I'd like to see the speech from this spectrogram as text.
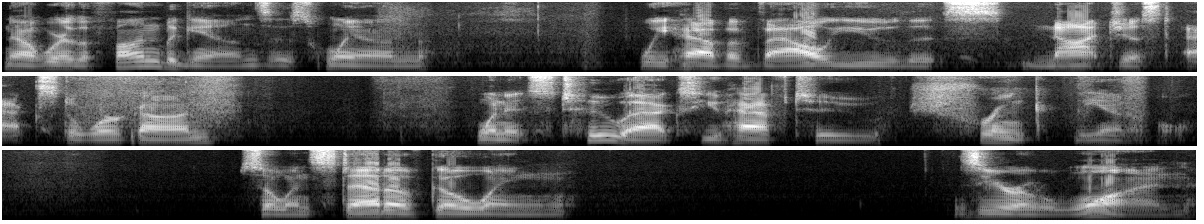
Now, where the fun begins is when we have a value that's not just x to work on. When it's 2x, you have to shrink the interval. So instead of going 0 to 1,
